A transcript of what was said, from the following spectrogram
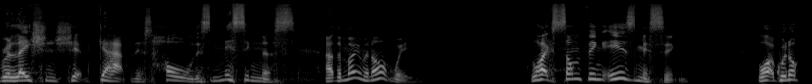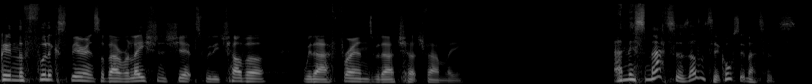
relationship gap, this hole, this missingness at the moment, aren't we? Like something is missing. Like we're not getting the full experience of our relationships with each other, with our friends, with our church family. And this matters, doesn't it? Of course it matters.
